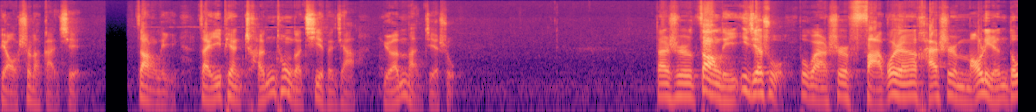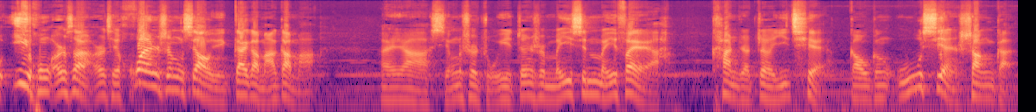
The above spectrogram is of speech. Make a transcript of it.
表示了感谢。葬礼在一片沉痛的气氛下圆满结束。但是葬礼一结束，不管是法国人还是毛利人都一哄而散，而且欢声笑语，该干嘛干嘛。哎呀，形式主义真是没心没肺啊！看着这一切，高更无限伤感。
